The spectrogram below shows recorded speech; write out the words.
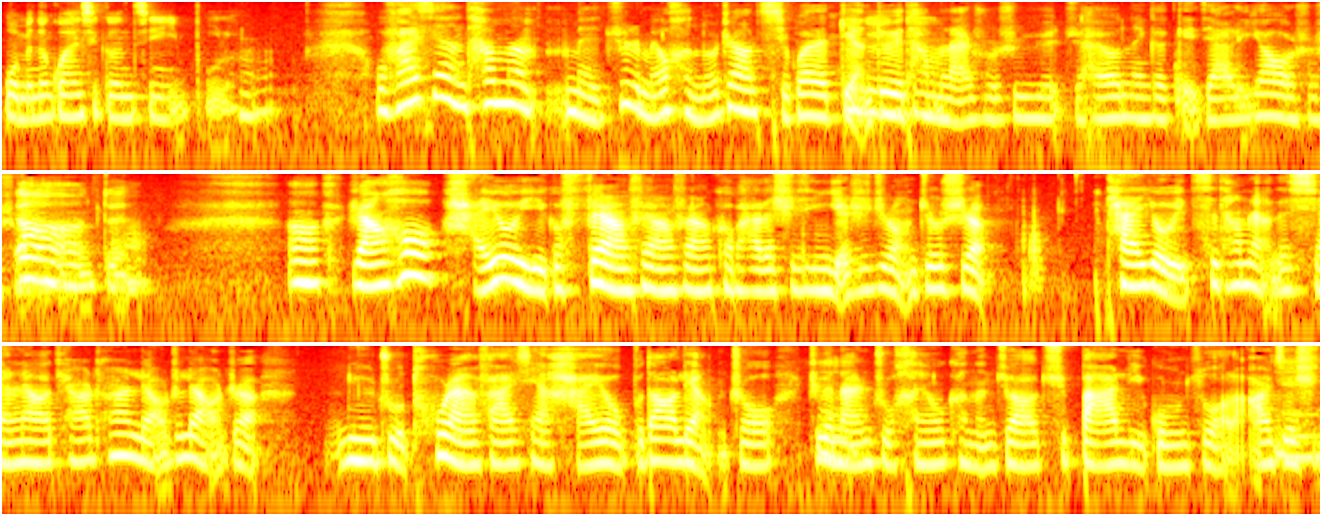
我们的关系更进一步了。嗯我发现他们美剧里面有很多这样奇怪的点，对于他们来说是越剧，还有那个给家里钥匙什么的。嗯嗯，对，嗯，然后还有一个非常非常非常可怕的事情，也是这种，就是他有一次他们俩在闲聊天儿，突然聊着聊着，女主突然发现还有不到两周，这个嗯男主很有可能就要去巴黎工作了，而且是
